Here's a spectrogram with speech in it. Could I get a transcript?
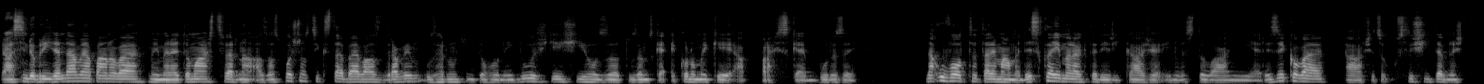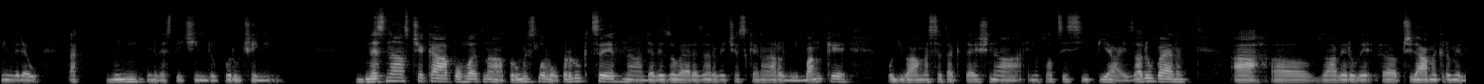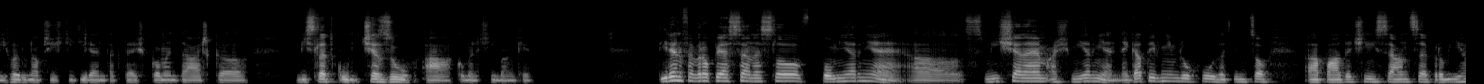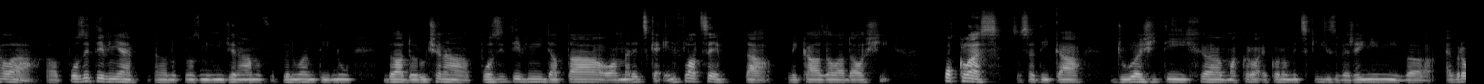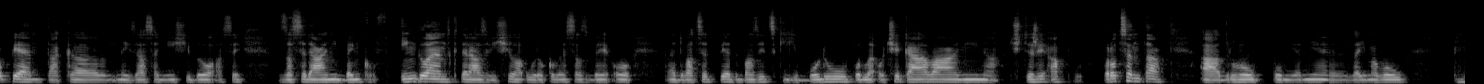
Krásný dobrý den, dámy a pánové. Mé jméno je Tomáš Cverna a za společnost XTB vás zdravím u zhrnutí toho nejdůležitějšího z tuzemské ekonomiky a pražské burzy. Na úvod tady máme disclaimer, který říká, že investování je rizikové a vše, co uslyšíte v dnešním videu, tak není investičním doporučením. Dnes nás čeká pohled na průmyslovou produkci, na devizové rezervy České národní banky, podíváme se taktéž na inflaci CPI za duben a eh, v závěru eh, přidáme kromě výhledu na příští týden taktéž komentář k výsledkům Česu a Komerční banky. Týden v Evropě se nesl v poměrně uh, smíšeném až mírně negativním duchu, zatímco páteční seance probíhala pozitivně. Nutno zmínit, že nám v uplynulém týdnu byla doručena pozitivní data o americké inflaci. Ta vykázala další pokles, co se týká důležitých eh, makroekonomických zveřejnění v Evropě, tak eh, nejzásadnější bylo asi zasedání Bank of England, která zvýšila úrokové sazby o 25 eh, bazických bodů podle očekávání na 4,5% a druhou poměrně zajímavou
